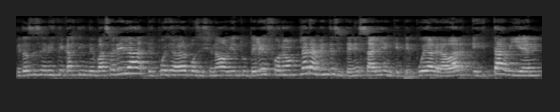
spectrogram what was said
Entonces en este casting de pasarela, después de haber posicionado bien tu teléfono, claramente si tenés a alguien que te pueda grabar, está bien,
